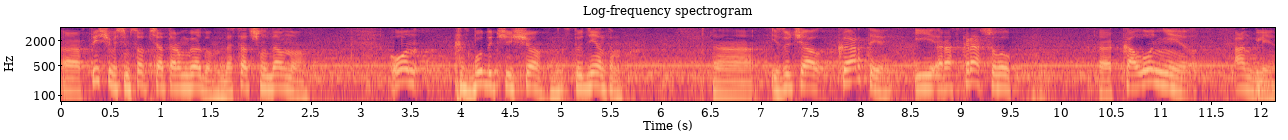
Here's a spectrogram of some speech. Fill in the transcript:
э, в 1852 году, достаточно давно. Он, будучи еще студентом, э, изучал карты и раскрашивал э, колонии Англии.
